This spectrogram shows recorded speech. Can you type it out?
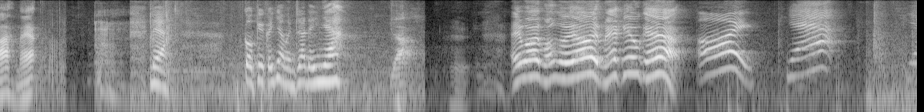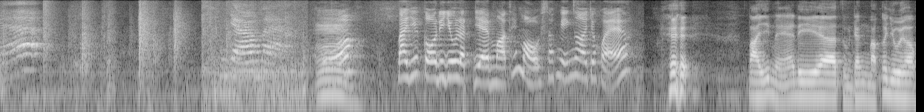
ba mẹ. Nè Con kêu cả nhà mình ra đây nha. Dạ. Em ơi mọi người ơi mẹ kêu kìa. Ơi Dạ. Dạ. Xin chào ông bà ủa ba với cô đi du lịch về mệt thấy mồ sớm nghỉ ngơi cho khỏe? Ba với mẹ đi uh, tuần trăng mật có vui không?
